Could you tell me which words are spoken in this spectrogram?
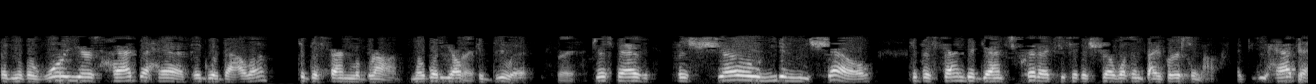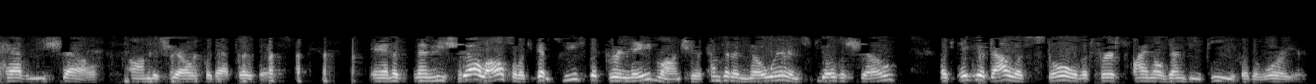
But you know, the Warriors had to have Iguodala to defend LeBron. Nobody else Right. could do it. Right. Just as the show needed Michel to defend against critics who said the show wasn't diverse enough. Like you had to have Michel on the show for that purpose. And then Michel also, like again, he's the grenade launcher comes out of nowhere and steals a show. Like Iguodala stole the first Finals MVP for the Warriors.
